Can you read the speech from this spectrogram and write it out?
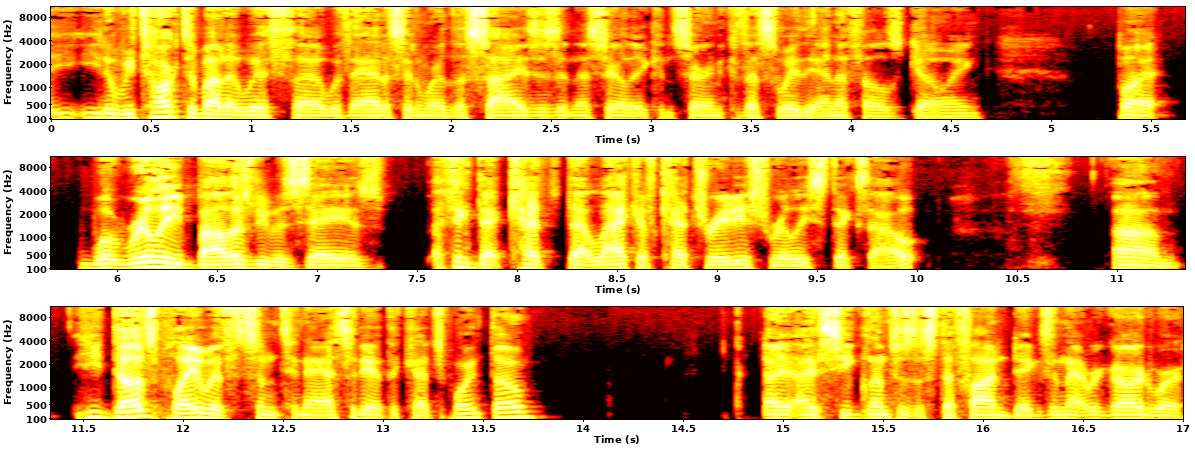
you know, we talked about it with uh, with Addison, where the size isn't necessarily a concern because that's the way the NFL is going. But what really bothers me with Zay is I think that catch that lack of catch radius really sticks out. Um, he does play with some tenacity at the catch point, though. I, I see glimpses of Stefon Diggs in that regard, where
